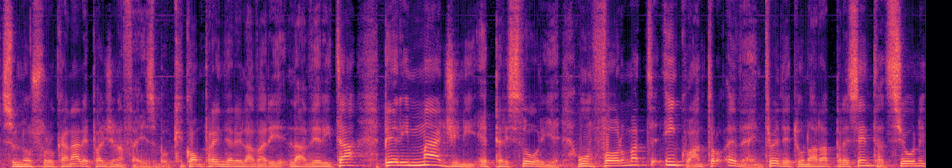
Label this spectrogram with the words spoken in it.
sul nostro canale pagina Facebook. Comprendere la, la verità per immagini e per storie, un format in quattro eventi. Vedete una rappresentazione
